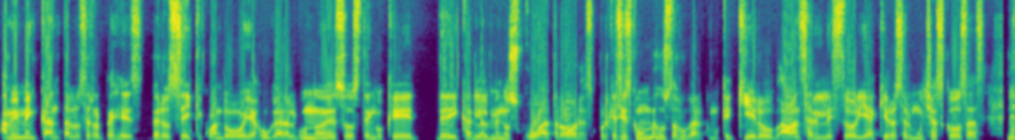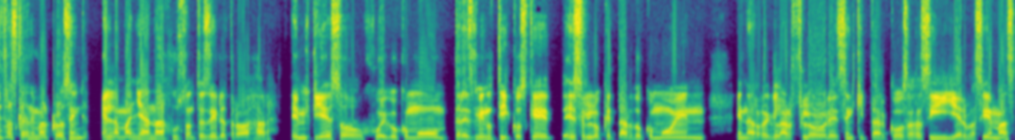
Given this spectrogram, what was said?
a mí me encantan los RPGs, pero sé que cuando voy a jugar alguno de esos tengo que dedicarle al menos cuatro horas, porque así es como me gusta jugar, como que quiero avanzar en la historia, quiero hacer muchas cosas. Mientras que Animal Crossing, en la mañana, justo antes de ir a trabajar, empiezo, juego como tres minuticos, que es lo que tardo como en, en arreglar flores, en quitar cosas así, hierbas y demás,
